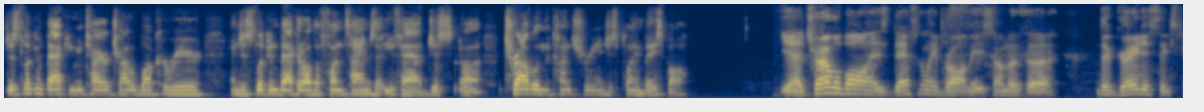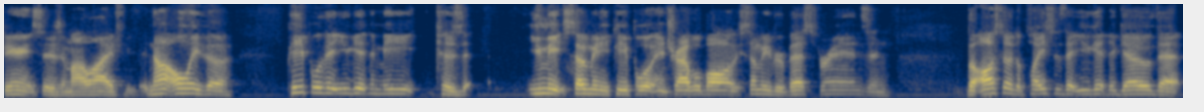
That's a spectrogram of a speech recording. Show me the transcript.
just looking back at your entire travel ball career and just looking back at all the fun times that you've had, just uh, traveling the country and just playing baseball? Yeah, travel ball has definitely brought me some of the the greatest experiences in my life. Not only the people that you get to meet, because you meet so many people in travel ball, some of your best friends, and but also the places that you get to go that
